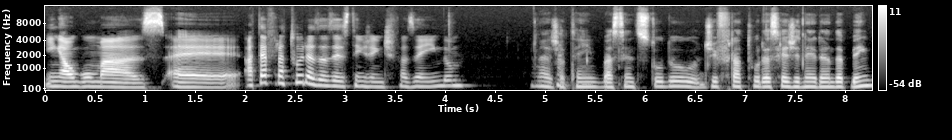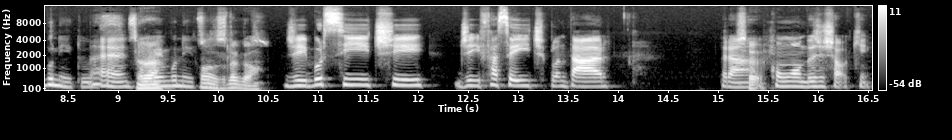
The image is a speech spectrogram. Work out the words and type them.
em algumas. É, até fraturas, às vezes, tem gente fazendo. É, já tem bastante estudo de fraturas regenerando, é bem bonito. É. São é. bem bonitos. Oh, legal. De bursite, de faceite plantar, pra, com ondas de choque.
